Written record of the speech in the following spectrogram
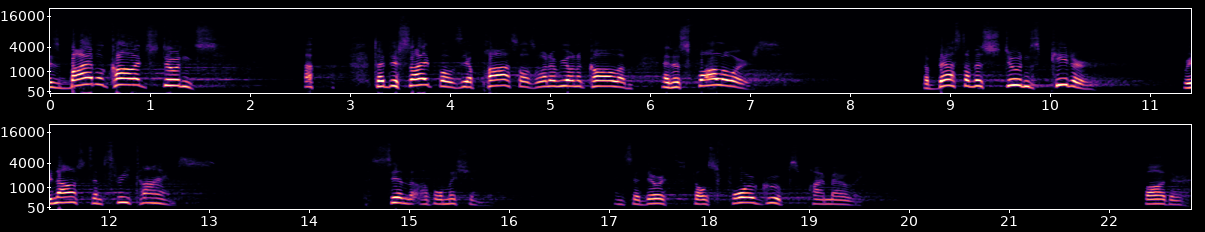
his Bible college students, the disciples, the apostles, whatever you want to call them, and his followers. The best of his students, Peter, renounced him three times. The sin of omission. And he said there are those four groups primarily. Father,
